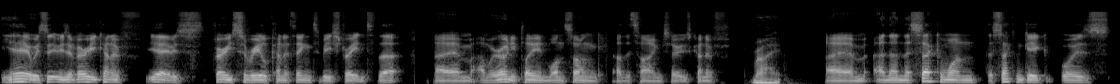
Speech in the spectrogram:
Yeah, it was it was a very kind of yeah, it was very surreal kind of thing to be straight into that. Um, and we were only playing one song at the time, so it was kind of Right. um, and then the second one, the second gig was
